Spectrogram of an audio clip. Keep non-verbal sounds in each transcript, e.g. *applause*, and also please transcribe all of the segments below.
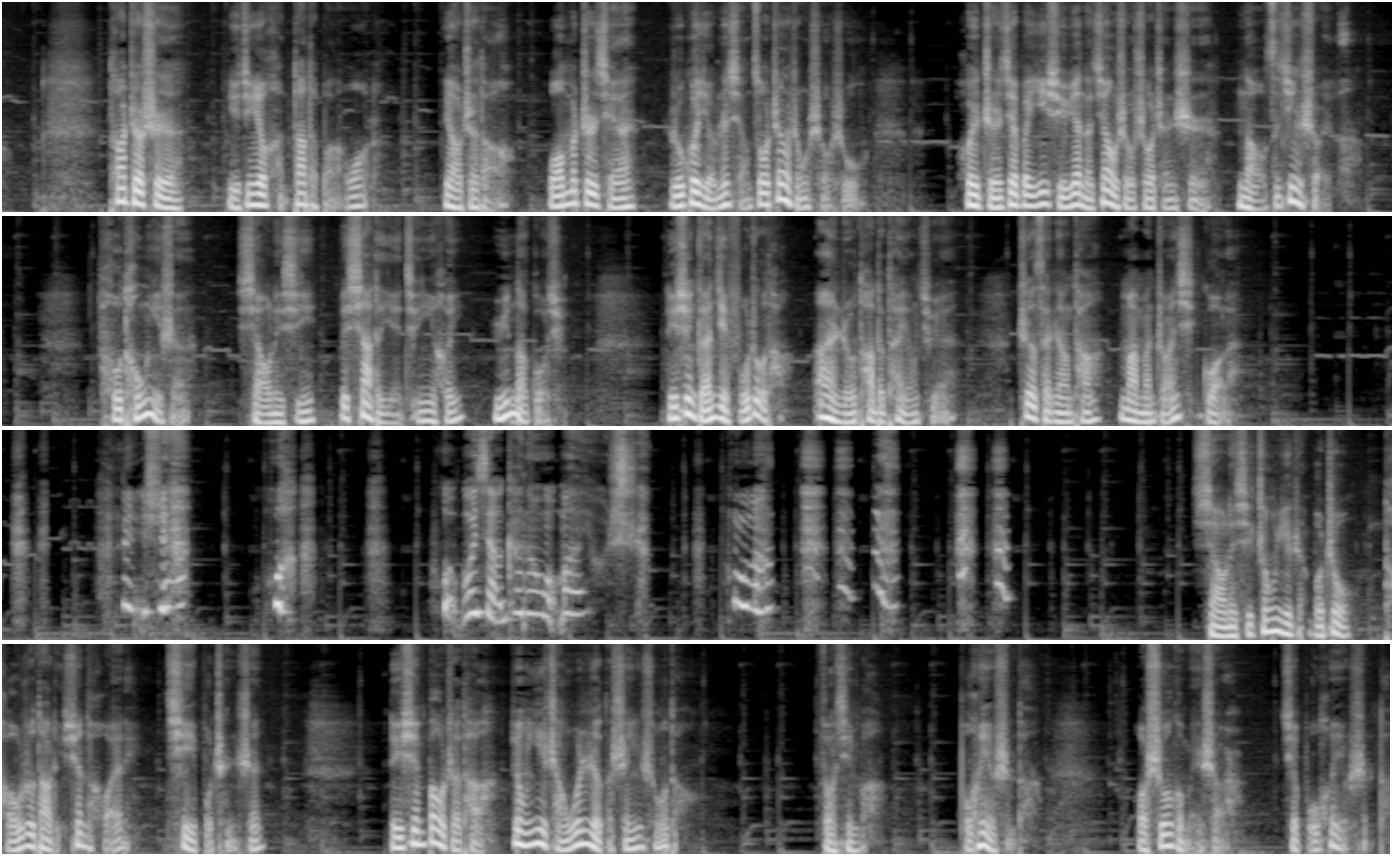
他这是已经有很大的把握了。要知道，我们之前如果有人想做这种手术，会直接被医学院的教授说成是脑子进水了。扑通一声，小丽西被吓得眼前一黑，晕了过去。李迅赶紧扶住他，按揉他的太阳穴，这才让他慢慢转醒过来。李轩，我我不想看到我妈有事。我，*laughs* 小丽西终于忍不住投入到李轩的怀里，泣不成声。李轩抱着她，用异常温柔的声音说道：“放心吧，不会有事的。我说过没事儿，就不会有事的。”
